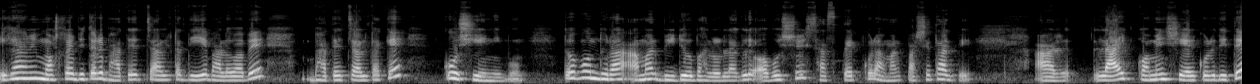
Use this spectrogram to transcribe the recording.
এখানে আমি মশলার ভিতরে ভাতের চালটা দিয়ে ভালোভাবে ভাতের চালটাকে কষিয়ে নিব। তো বন্ধুরা, আমার ভিডিও ভালো লাগলে অবশ্যই সাবস্ক্রাইব করে আমার পাশে থাকবে। আর লাইক, কমেন্ট, শেয়ার করে দিতে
